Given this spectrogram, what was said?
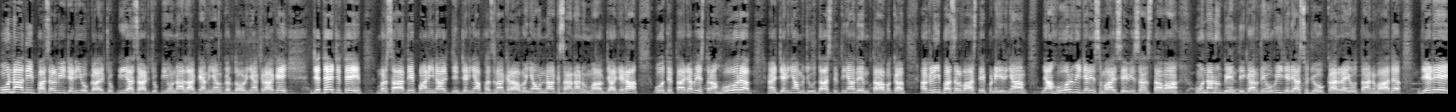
ਉਹਨਾਂ ਦੀ ਫਸਲ ਵੀ ਜਿਹੜੀ ਉਹ ਗਲ ਚੁੱਕੀ ਆ, ਸੜ ਚੁੱਕੀ, ਉਹਨਾਂ ਇਲਾਕਿਆਂ ਦੀਆਂ ਗਰਦੌਰੀਆਂ ਕਰਾ ਕੇ ਜਿੱਥੇ ਜਿੱਥੇ ਬਰਸਾਤ ਦੇ ਪਾਣੀ ਨਾਲ ਜ- ਜਿਹੜੀਆਂ ਫਸਲਾਂ ਖਰਾਬ ਹੋਈਆਂ, ਉਹਨਾਂ ਕਿਸਾਨਾਂ ਨੂੰ ਮੁਆਵਜ਼ਾ ਜਿਹੜਾ ਉਹ ਦਿੱਤਾ ਜਾਵੇ। ਇਸ ਤਰ੍ਹਾਂ ਹੋਰ ਜਿਹੜੀਆਂ ਮੌਜੂਦਾ ਸਥਿਤੀਆਂ ਦੇ ਮੁਤਾਬਕ ਅਗਲੀ ਫਸਲ ਵਾਸਤੇ ਪਨੀਰੀਆਂ ਜਾਂ ਹੋਰ ਵੀ ਜਿਹੜੇ ਸਮਾਜ ਸੇਵੀ ਸੰਸਥਾਵਾਂ, ਉਹਨਾਂ ਨੂੰ ਬੇਨਤੀ ਕਰਦੇ ਉਹ ਵੀ ਜਿਹੜਾ ਸਹਿਯੋਗ ਕਰ ਰਹੇ, ਉਹ ਧੰਨਵਾਦ। ਜਿਹੜੇ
